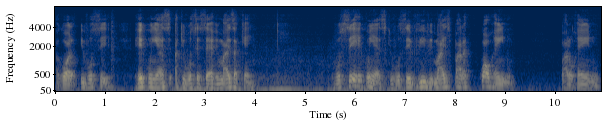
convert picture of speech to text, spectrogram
Agora, e você? Reconhece a que você serve mais a quem? Você reconhece que você vive mais para qual reino? Para o reino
